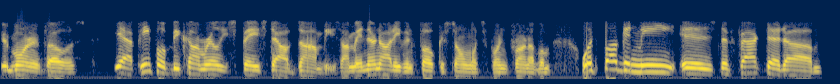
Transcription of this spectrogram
Good morning, fellas. Yeah, people become really spaced out zombies. I mean, they're not even focused on what's in front of them. What's bugging me is the fact that um,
